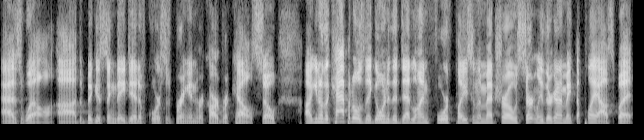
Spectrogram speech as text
as well. Uh, the biggest thing they did, of course, is bring in Ricard Rakell. So, uh, you know, the Capitals, they go into the deadline fourth place in the Metro. Certainly they're going to make the playoffs, but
